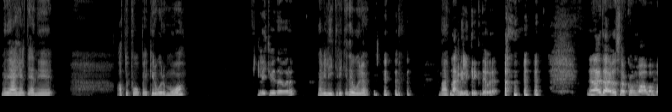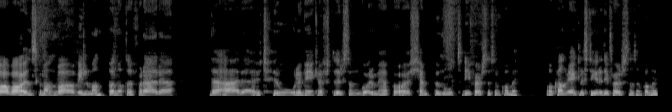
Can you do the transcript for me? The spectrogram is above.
Men jeg er helt enig i at du påpeker ordet må. Liker vi det ordet? Nei, vi liker ikke det ordet. Nei. Nei, vi liker ikke det ordet. Nei, det er jo snakk om hva, hva, hva, ønsker man, hva vil man, på en måte. For det er, eh, det er eh, utrolig mye krefter som går med på å kjempe mot de følelsene som kommer. Og kan vi egentlig styre de følelsene som kommer?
